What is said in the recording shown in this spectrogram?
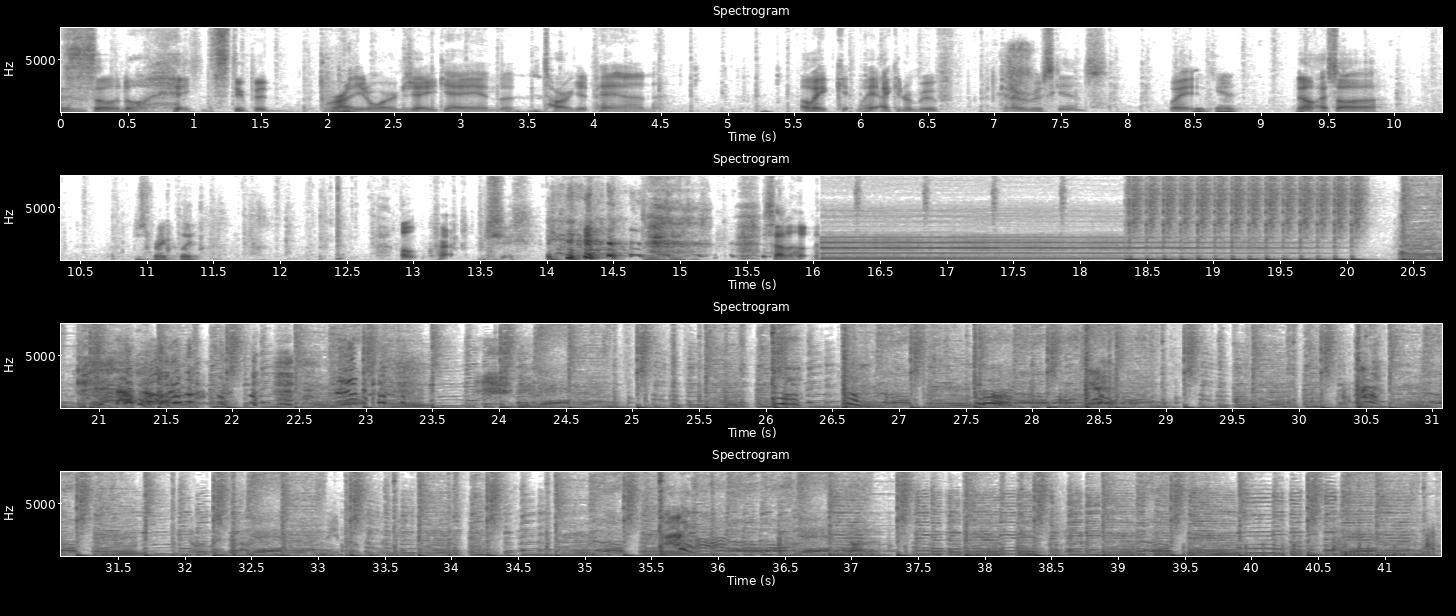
This is so annoying. Stupid bright orange AK in the target pan. Oh wait, ca- wait, I can remove. Can I remove skins? You can. no, I saw. Just right click. Oh crap! Shut up. No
